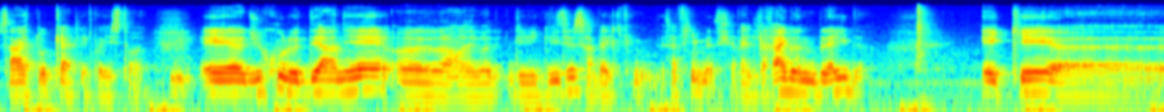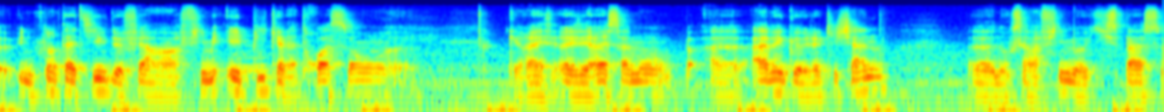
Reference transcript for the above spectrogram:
ça arrête au 4, les Polystory. Mm. Et euh, du coup, le dernier, alors, il est glissé, ça s'appelle Dragon Blade, et qui est euh, une tentative de faire un film épique à la 300, euh, qui est ré- ré- récemment euh, avec Jackie Chan. Donc, c'est un film qui se passe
